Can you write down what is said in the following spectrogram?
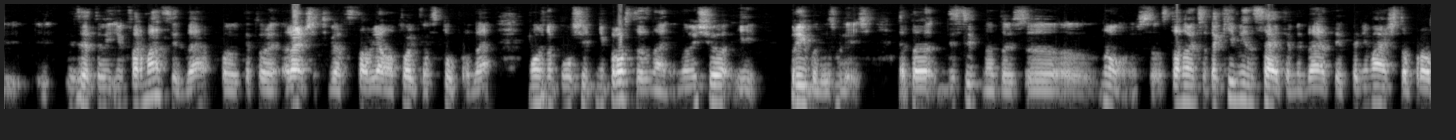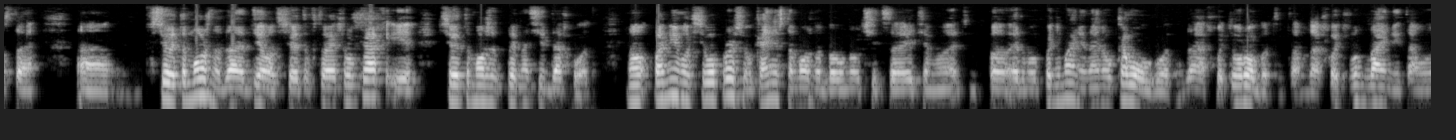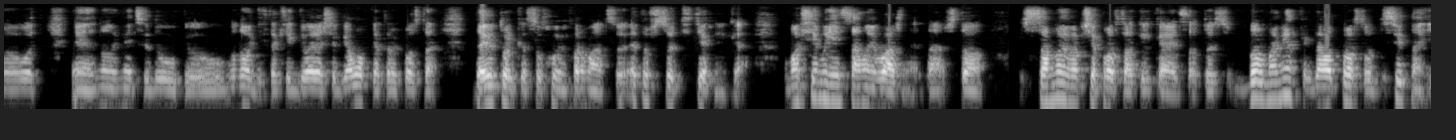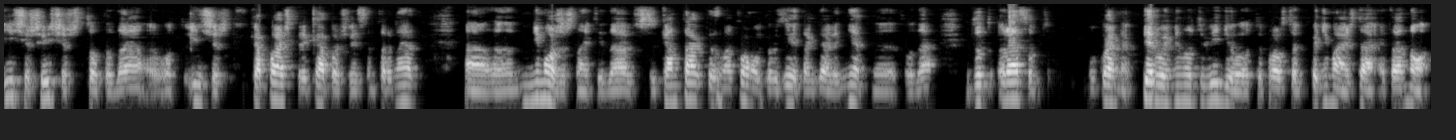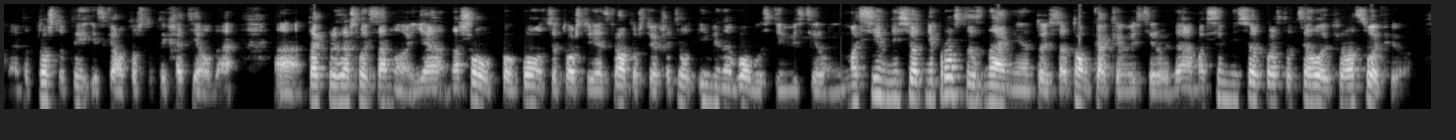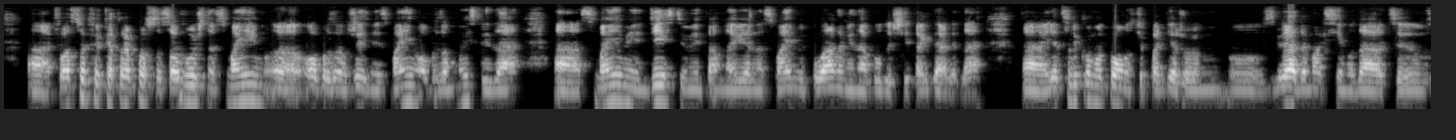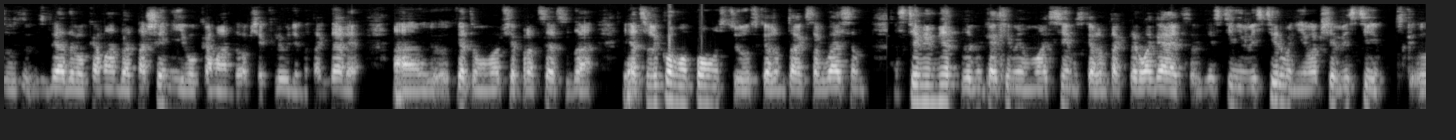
из этой информации, да, которая раньше тебя вставляла только в ступор, да, можно получить не просто знания, но еще и прибыль извлечь. Это действительно, то есть, э, ну, становится такими инсайтами, да, ты понимаешь, что просто а, все это можно да, делать, все это в твоих руках, и все это может приносить доход. Но помимо всего прочего, конечно, можно было научиться этим, этим, этому пониманию, наверное, у кого угодно, да, хоть у робота, там, да, хоть в онлайне, там, вот, э, ну, имеется в виду у многих таких говорящих голов, которые просто дают только сухую информацию. Это все техника. У Максима есть самое важное, да, что со мной вообще просто откликается. То есть был момент, когда вот просто вот действительно ищешь, ищешь что-то, да, вот ищешь, копаешь, прикапываешь весь интернет, а, не можешь найти, да, контакты, знакомых, друзей и так далее, нет этого, да. И тут раз вот буквально первые минуты видео ты просто понимаешь, да, это оно, это то, что ты искал, то, что ты хотел, да. А, так произошло и со мной. Я нашел полностью то, что я искал, то, что я хотел именно в области инвестирования. Максим несет не просто знания, то есть о том, как инвестировать, да, Максим несет просто целую философию А, философия, которая просто созвучна с моим э, образом жизни, с моим образом мысли, да, а, с моими действиями, там, наверное, с моими планами на будущее и так далее, да. А, я целиком и полностью поддерживаю взгляды Максима, да, взгляды его команды, отношения его команды вообще к людям и так далее, а, к этому вообще процессу, да. Я целиком и полностью, скажем так, согласен с теми методами, какими Максим, скажем так, предлагает ввести инвестирование и вообще ввести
